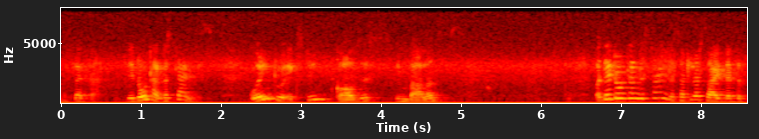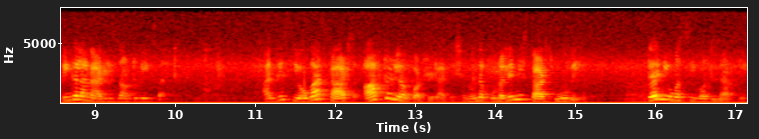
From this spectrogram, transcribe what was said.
It's like that. They don't understand this. Going to extreme causes imbalances. But they don't understand the subtler side that the Pingala Nadi is not to be excited. And this yoga starts after you have got realization. When the Kundalini starts moving, then you must see what is happening.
